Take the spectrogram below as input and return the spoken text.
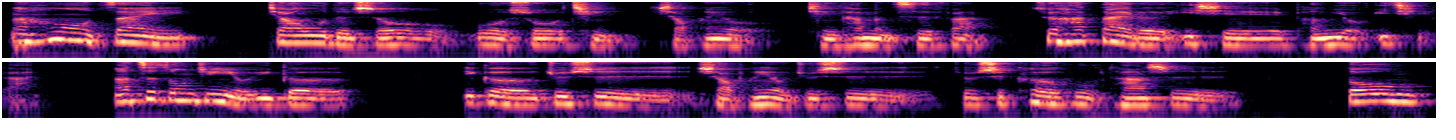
然后在交屋的时候，我有说请小朋友请他们吃饭，所以他带了一些朋友一起来。那这中间有一个一个就是小朋友，就是就是客户，他是都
